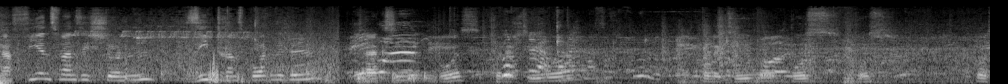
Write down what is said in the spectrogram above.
Nach 24 Stunden, sieben Transportmitteln, Taxi, Bus, Kollektivo, Kollektivo, Bus, Bus, Bus.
